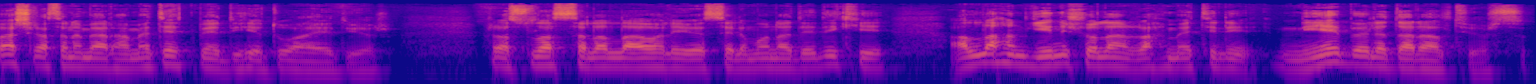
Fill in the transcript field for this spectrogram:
Başkasına merhamet etme diye dua ediyor. Resulullah sallallahu aleyhi ve sellem ona dedi ki Allah'ın geniş olan rahmetini niye böyle daraltıyorsun?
